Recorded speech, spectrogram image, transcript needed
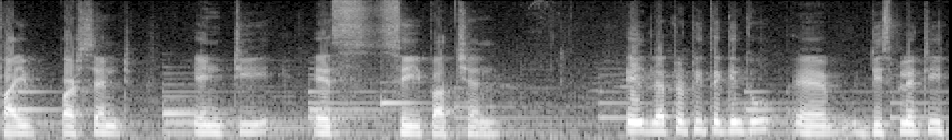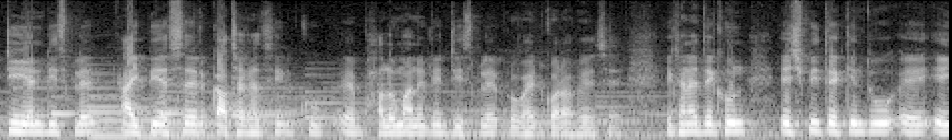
ফাইভ পারসেন্ট এনটি এসসি পাচ্ছেন। এই ল্যাপটপটিতে কিন্তু ডিসপ্লেটি টিএন ডিসপ্লে আইপিএসের কাছাকাছি খুব ভালো মানেরই ডিসপ্লে প্রোভাইড করা হয়েছে। এখানে দেখুন এইচপিতে কিন্তু এই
